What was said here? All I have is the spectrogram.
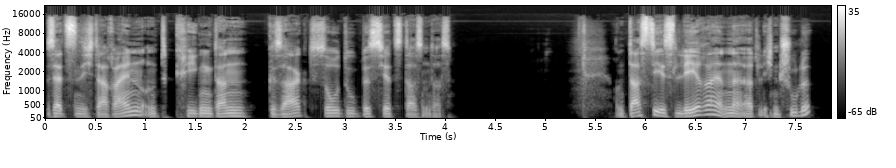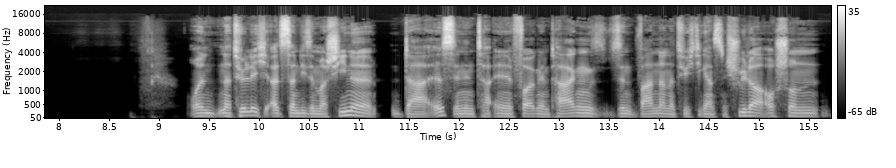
setzen sich da rein und kriegen dann gesagt, so, du bist jetzt das und das. Und Dusty ist Lehrer in einer örtlichen Schule. Und natürlich, als dann diese Maschine da ist, in den, Ta in den folgenden Tagen sind, waren dann natürlich die ganzen Schüler auch schon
